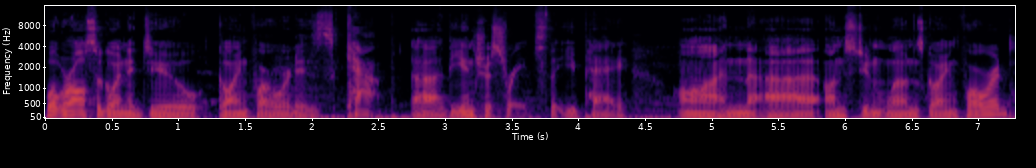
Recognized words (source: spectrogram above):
What we're also going to do going forward is cap uh, the interest rates that you pay on uh, on student loans going forward.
